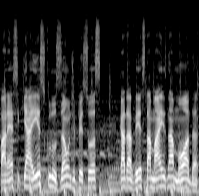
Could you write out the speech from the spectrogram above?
Parece que a exclusão de pessoas cada vez está mais na moda.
